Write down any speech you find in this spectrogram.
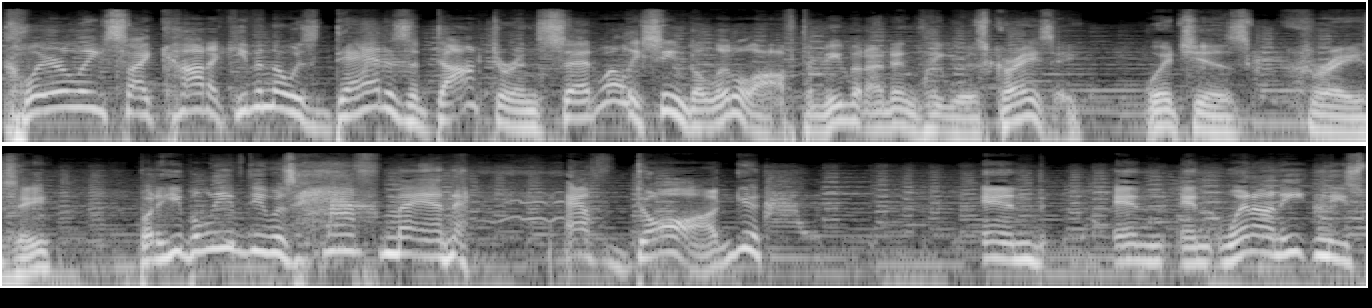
clearly psychotic, even though his dad is a doctor and said, well, he seemed a little off to me, but I didn't think he was crazy, which is crazy. But he believed he was half man, half dog. And and and went on eating these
